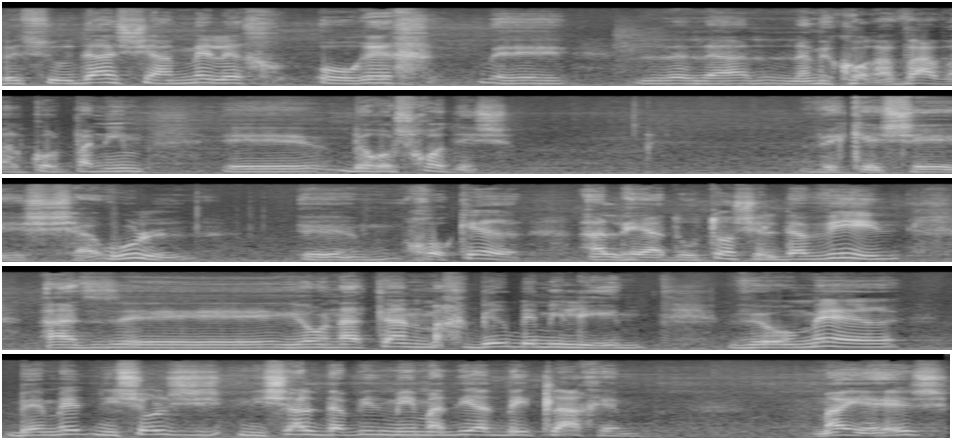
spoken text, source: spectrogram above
בסעודה שהמלך עורך אה, למקורביו, על כל פנים, אה, בראש חודש. וכששאול אה, חוקר על היעדרותו של דוד, אז אה, יונתן מכביר במילים ואומר, באמת נשאל, נשאל דוד מעמדי עד בית לחם. מה יש?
